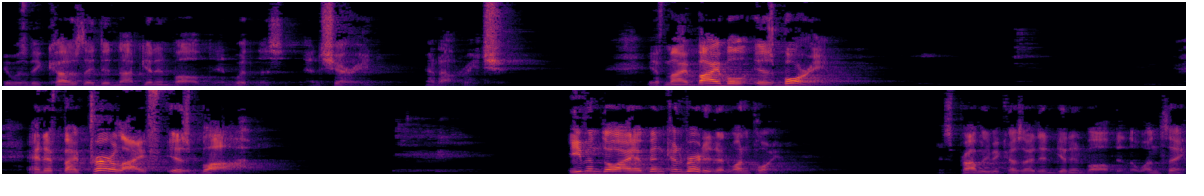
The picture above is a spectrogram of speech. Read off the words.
it was because they did not get involved in witness and sharing and outreach. If my Bible is boring, and if my prayer life is blah, even though I have been converted at one point, it's probably because I didn't get involved in the one thing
